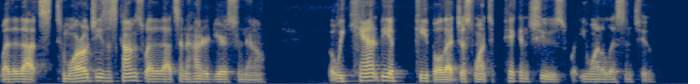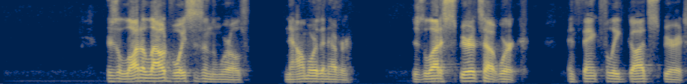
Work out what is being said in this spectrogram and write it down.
whether that's tomorrow Jesus comes, whether that's in 100 years from now. But we can't be a people that just want to pick and choose what you want to listen to. There's a lot of loud voices in the world, now more than ever. There's a lot of spirits at work, and thankfully, God's Spirit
